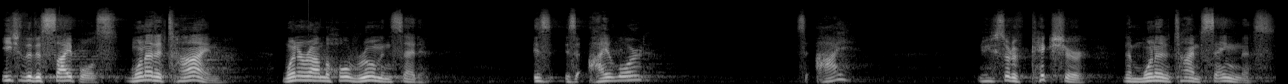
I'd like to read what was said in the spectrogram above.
each of the disciples, one at a time, went around the whole room and said, Is, is I Lord? Is it I? You sort of picture them one at a time saying this.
